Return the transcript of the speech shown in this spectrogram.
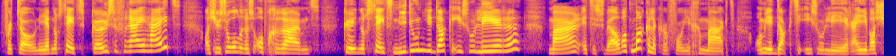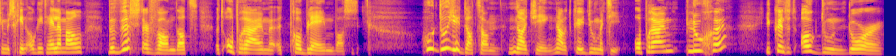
vertonen. Je hebt nog steeds keuzevrijheid. Als je zolder is opgeruimd, kun je het nog steeds niet doen, je dak isoleren. Maar het is wel wat makkelijker voor je gemaakt om je dak te isoleren. En je was je misschien ook niet helemaal bewust ervan dat het opruimen het probleem was. Hoe doe je dat dan, nudging? Nou, dat kun je doen met die opruimploegen. Je kunt het ook doen door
